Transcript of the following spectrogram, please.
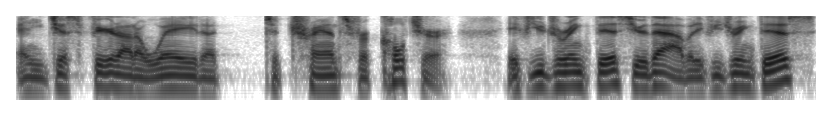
and he just figured out a way to to transfer culture. If you drink this, you're that, but if you drink this,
